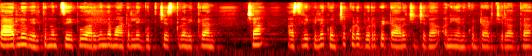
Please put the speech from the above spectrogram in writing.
కారులో వెళ్తున్నంతసేపు అరవింద మాటల్ని గుర్తు చేసుకున్న విక్రాంత్ చా అసలు ఈ పిల్ల కొంచెం కూడా బుర్ర పెట్టి ఆలోచించదా? అని అనుకుంటాడు చిరాగ్గా.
